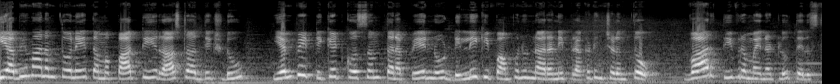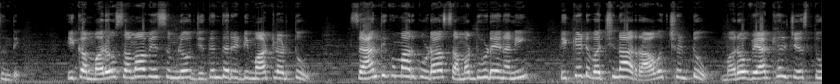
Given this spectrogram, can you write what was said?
ఈ అభిమానంతోనే తమ పార్టీ రాష్ట్ర అధ్యక్షుడు ఎంపీ టికెట్ కోసం తన పేరును ఢిల్లీకి పంపనున్నారని ప్రకటించడంతో వార్ తీవ్రమైనట్లు తెలుస్తుంది. ఇక మరో సమావేశంలో జితేందర్ రెడ్డి మాట్లాడుతూ శాంతికుమార్ కూడా సమర్థుడేనని టికెట్ వచ్చినా రావచ్చంటూ మరో వ్యాఖ్యలు చేస్తూ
